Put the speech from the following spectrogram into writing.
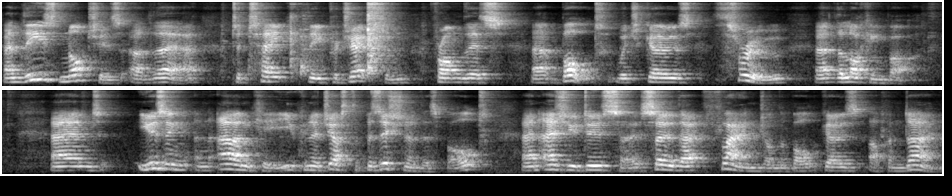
And these notches are there to take the projection from this uh, bolt which goes through uh, the locking bar. And using an Allen key you can adjust the position of this bolt and as you do so, so that flange on the bolt goes up and down.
